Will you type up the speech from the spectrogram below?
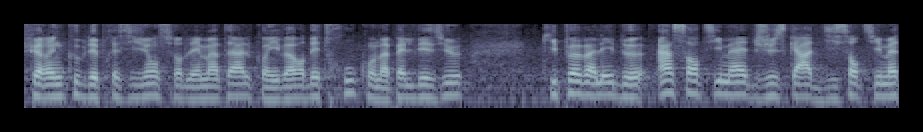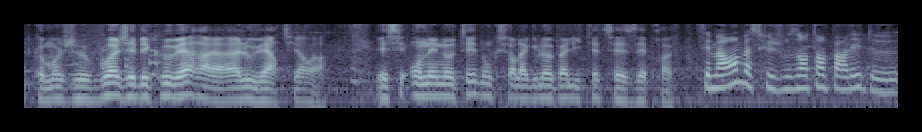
faire une coupe de précision sur de l'émental quand il va y avoir des trous qu'on appelle des yeux qui peuvent aller de 1 cm jusqu'à 10 cm, comme moi je vois, j'ai découvert à, l'ouverture. Et on est noté donc sur la globalité de ces épreuves. C'est marrant parce que je vous entends parler de,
